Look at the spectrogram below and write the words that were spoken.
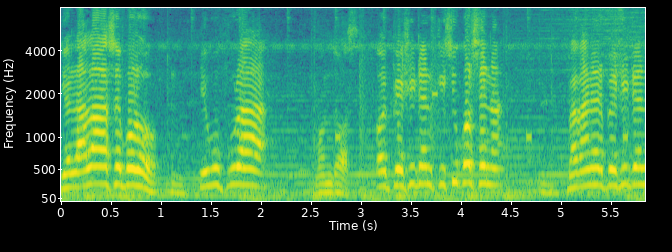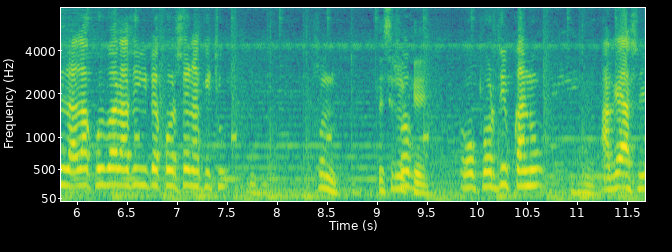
যে লালা আছে বড়। এগু পুরা বন্ধ আছে। ওই প্রেসিডেন্ট কিছু করছে না। বাগানের প্রেসিডেন্ট লালা খুলবার আছে এটা করছে না কিছু। শুন ও প্রদীপ কানু আগে আসে।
